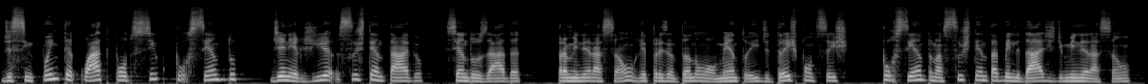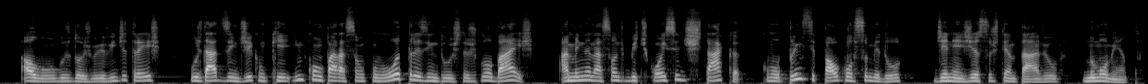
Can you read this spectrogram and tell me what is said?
de 54,5% de energia sustentável sendo usada para mineração, representando um aumento aí de 3,6% na sustentabilidade de mineração ao longo de 2023. Os dados indicam que, em comparação com outras indústrias globais, a mineração de Bitcoin se destaca como o principal consumidor de energia sustentável no momento.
